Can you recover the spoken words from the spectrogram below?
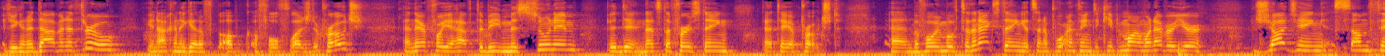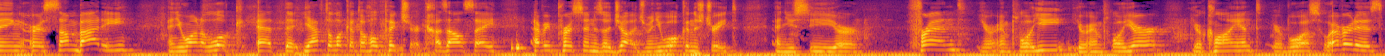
if you're going to daven it through, you're not going to get a, a, a full fledged approach, and therefore you have to be misunim bidin. That's the first thing that they approached. And before we move to the next thing, it's an important thing to keep in mind whenever you're judging something or somebody and you want to look at the you have to look at the whole picture. Chazal say every person is a judge. When you walk in the street and you see your friend, your employee, your employer, your client, your boss, whoever it is,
